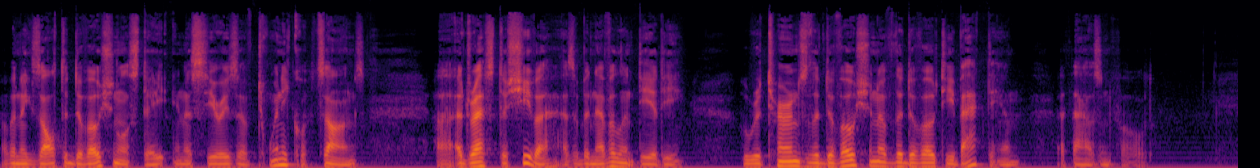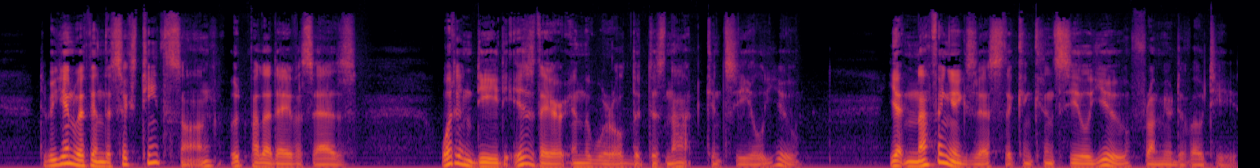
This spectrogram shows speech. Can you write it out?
of an exalted devotional state in a series of 20 songs uh, addressed to Shiva as a benevolent deity who returns the devotion of the devotee back to him a thousandfold. To begin with, in the sixteenth song, Utpaladeva says, What indeed is there in the world that does not conceal you? Yet nothing exists that can conceal you from your devotees.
